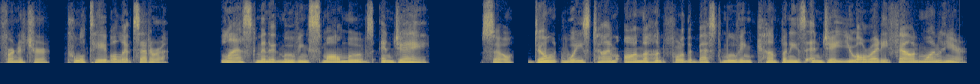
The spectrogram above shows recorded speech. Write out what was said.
furniture, pool table etc. Last-minute moving small moves NJ. So, don't waste time on the hunt for the best moving companies NJ you already found one here.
